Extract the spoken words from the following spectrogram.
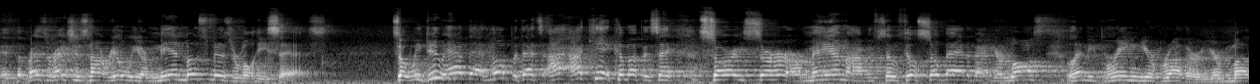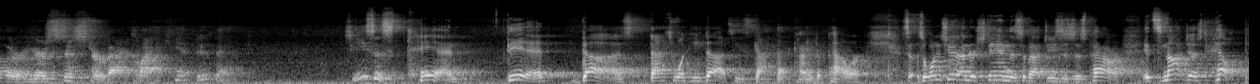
if the resurrection is not real, we are men most miserable, he says. So we do have that hope, but that's I, I, can't come up and say, sorry, sir or ma'am, I so, feel so bad about your loss. Let me bring your brother, your mother, your sister back to life. I can't do that. Jesus can, did, does. That's what he does. He's got that kind of power. So, so I want you to understand this about Jesus' power. It's not just help.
